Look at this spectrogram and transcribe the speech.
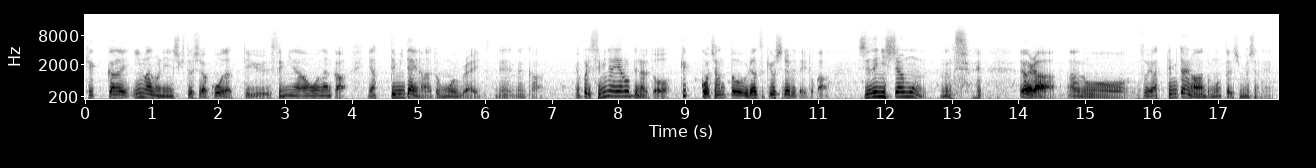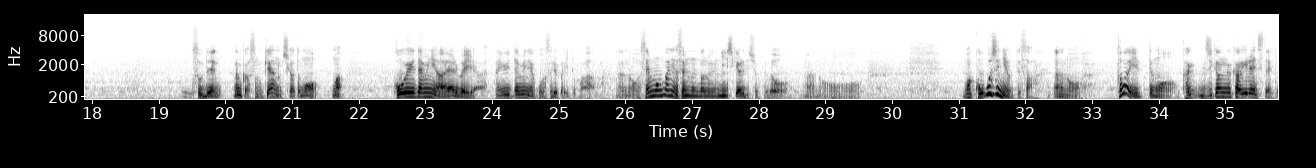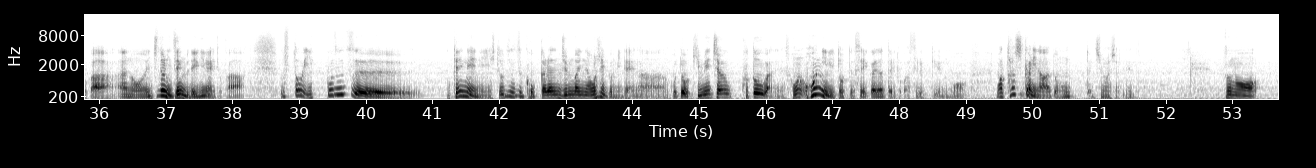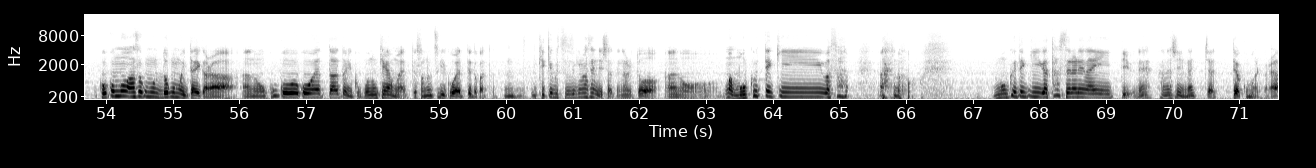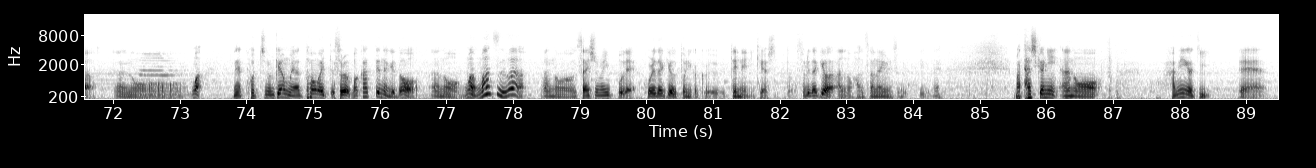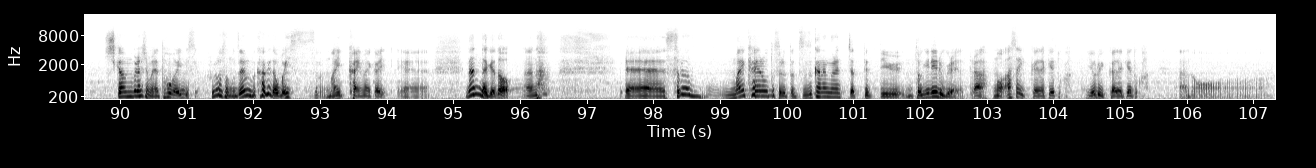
結果今の認識としてはこうだっていうセミナーをなんかやってみたいなと思うぐらいですね。なんかやっぱりセミナーやろうってなると結構ちゃんと裏付けを調べたりとか自然にしちゃうもんなんですよね。だからあのそうやってみたいなと思ったりしましたね。そうでなんかそのケアの仕方もまあこういう痛みにはああやればいいやああいう痛みにはこうすればいいとかあの専門家には専門家の認識あるでしょうけどあのまあ個々人によってさあのとは言っても時間が限られてたりとかあの一度に全部できないとかそうすると一個ずつ丁寧に一つずつこっから順番に直していくみたいなことを決めちゃうことがね本人にとっては正解だったりとかするっていうのもまあ確かになと思ったりしましたね。そのここもあそこもどこも痛いからあのここをこうやった後にここのケアもやってその次こうやってとかって結局続きませんでしたってなるとあのまあ目的はさ あの目的が達せられないっていうね話になっちゃっては困るからあのまあねこっちのケアもやった方がいいってそれは分かってんだけどあの、まあ、まずはあの最初の一歩でこれだけをとにかく丁寧にケアしていくとそれだけはあの外さないようにするっていうね。まあ確かにあの歯磨き、えー、歯間ブラシもやった方がいいんですよ。フロスも全部かけた方がいいっす毎回毎回、えー、なんだけどあの えー、それを毎回やろうとすると続かなくなっちゃってっていう途切れるぐらいだったらもう朝1回だけとか夜1回だけとか、あのー、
